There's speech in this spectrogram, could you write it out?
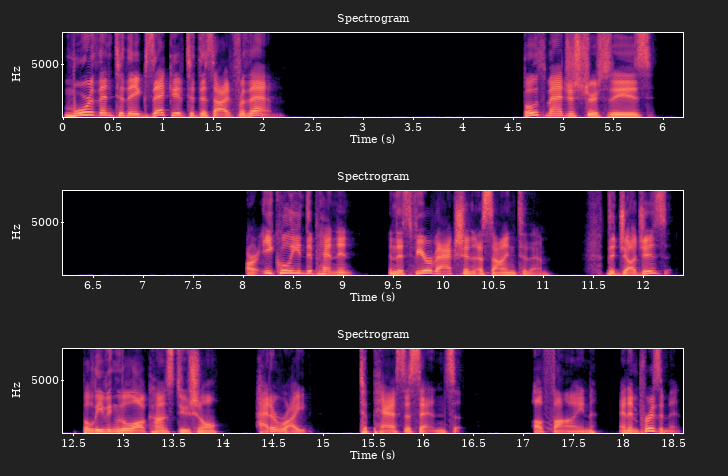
more than to the executive to decide for them. Both magistracies are equally independent in the sphere of action assigned to them. The judges, believing the law constitutional, had a right to pass a sentence of fine and imprisonment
